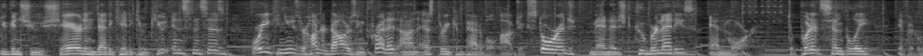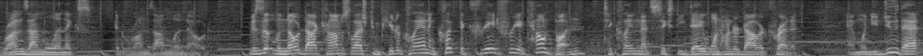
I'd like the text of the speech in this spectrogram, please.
You can choose shared and dedicated compute instances, or you can use your $100 in credit on S3 compatible object storage, managed Kubernetes, and more. To put it simply, if it runs on Linux, it runs on Linode. Visit linode.com slash computerclan and click the create free account button to claim that 60 day $100 credit. And when you do that,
